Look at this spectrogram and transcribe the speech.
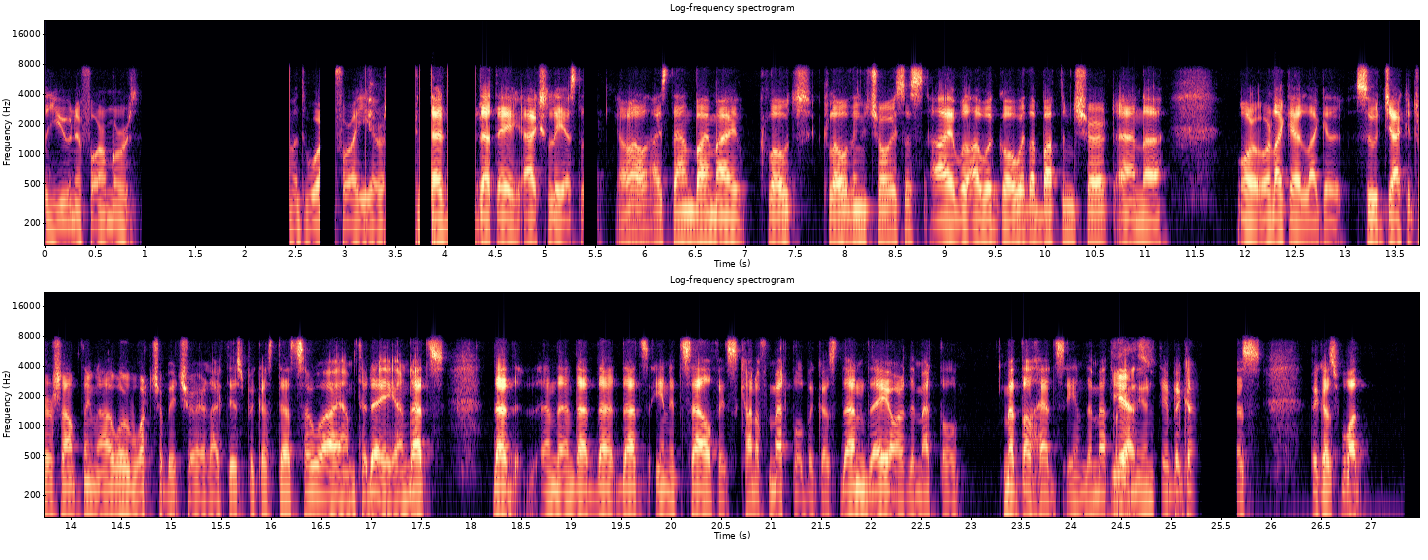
uniform or haven't worked for a year. That that they actually just like, oh, well, I stand by my clothes clothing choices. I will I will go with a button shirt and uh, or or like a like a suit jacket or something. I will watch a obituary like this because that's who I am today, and that's that and then that that that's in itself is kind of metal because then they are the metal metalheads in the metal Yes. community because because what what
